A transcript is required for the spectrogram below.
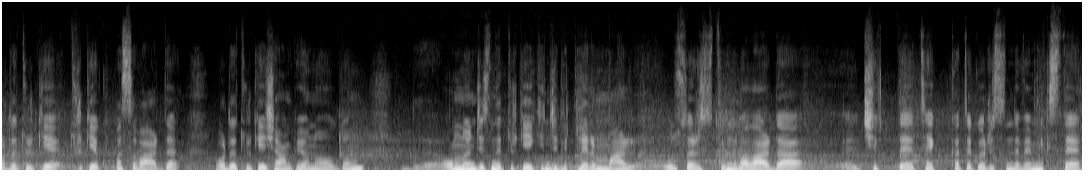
Orada Türkiye Türkiye kupası vardı. Orada Türkiye şampiyonu oldum. Onun öncesinde Türkiye ikinciliklerim var. Uluslararası turnuvalarda e, çiftte, tek kategorisinde ve mixte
